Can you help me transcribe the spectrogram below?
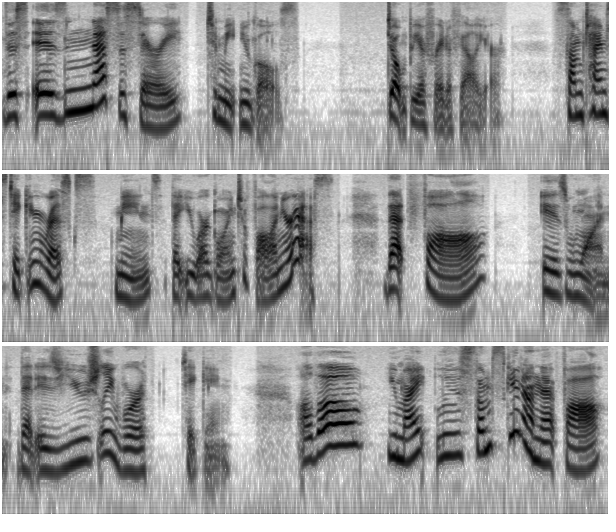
This is necessary to meet new goals. Don't be afraid of failure. Sometimes taking risks means that you are going to fall on your ass. That fall is one that is usually worth taking. Although you might lose some skin on that fall,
